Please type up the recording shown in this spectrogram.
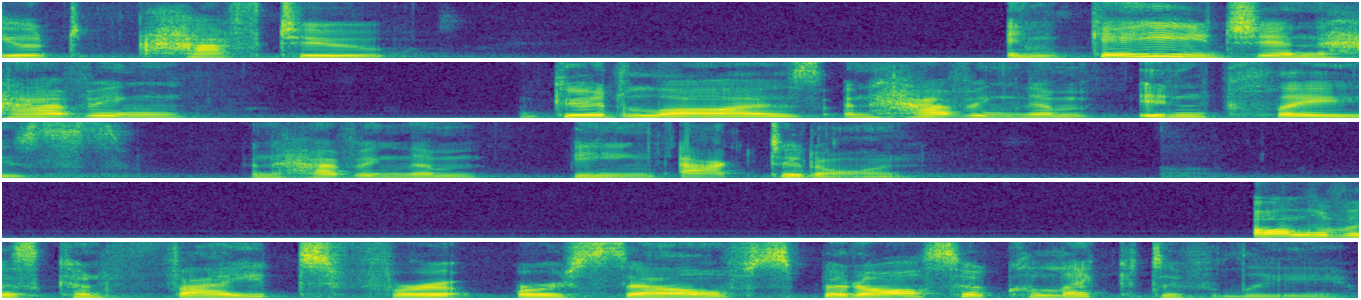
You'd have to engage in having good laws and having them in place and having them being acted on. All of us can fight for ourselves, but also collectively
